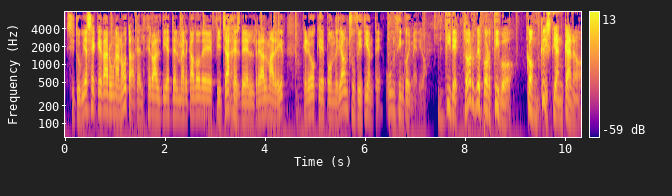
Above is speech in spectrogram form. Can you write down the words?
Si tuviese que dar una nota del 0 al 10 del mercado de fichajes del Real Madrid, creo que pondría un suficiente, un 5,5. Director Deportivo, con Cristian Cano.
